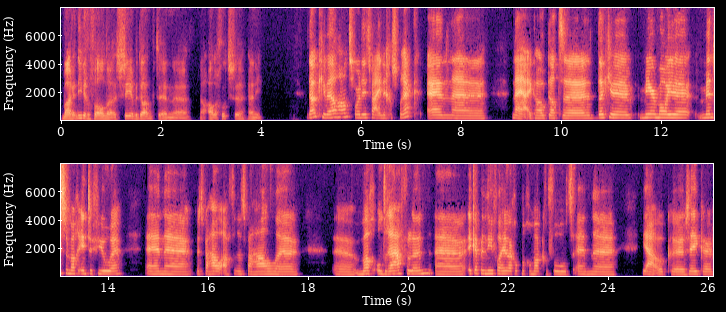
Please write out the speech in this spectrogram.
Maar in ieder geval zeer bedankt en nou, alle goeds, Henny. Dankjewel Hans voor dit fijne gesprek. En nou ja, ik hoop dat, dat je meer mooie mensen mag interviewen. En het verhaal achter het verhaal uh, mag ontrafelen. Uh, ik heb in ieder geval heel erg op mijn gemak gevoeld. En uh, ja, ook zeker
